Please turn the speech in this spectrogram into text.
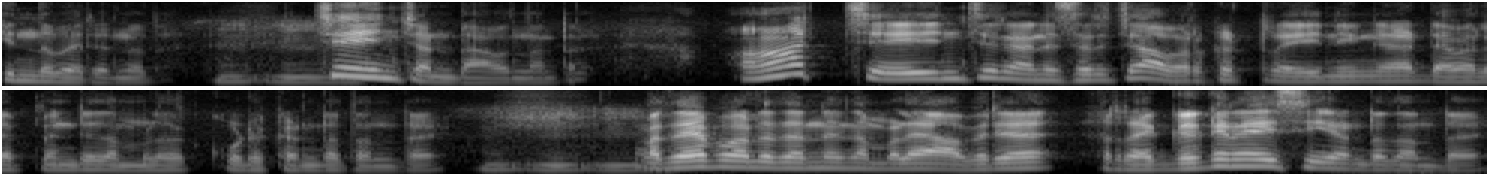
ഇന്ന് വരുന്നത്. ചേഞ്ച് ഉണ്ടാവുന്നുണ്ട്. ആ ചേഞ്ചിനനുസരിച്ച് അവർക്ക് ട്രെയിനിങ് ഡെവലപ്മെന്റ് നമ്മൾ കൊടുക്കേണ്ടതുണ്ട്. അതേപോലെ തന്നെ നമ്മളെ അവരെ റെക്കഗ്നൈസ് ചെയ്യേണ്ടതുണ്ട്.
